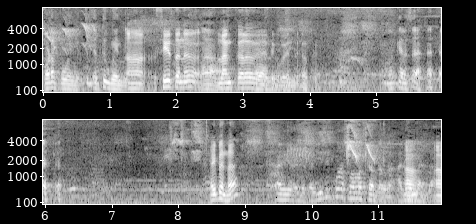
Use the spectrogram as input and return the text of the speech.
కొడకపోయింది ఎత్తుకుపోయింది ఆ, సీతను ఆ. లంకలో ఎత్తుకుపోయింది ఓకే ఓకేనా సార్ అయిపోయిందా ఇది కూడా సోమస్కందరు అదే ఆ, లాగా. ఆ,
